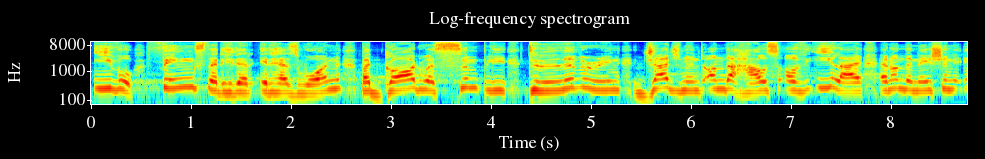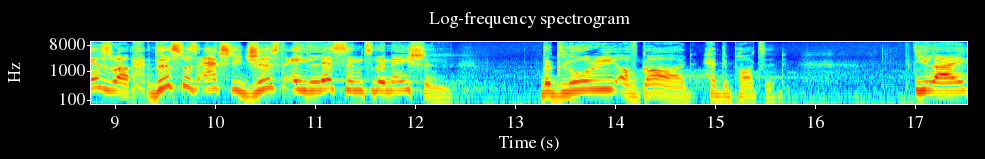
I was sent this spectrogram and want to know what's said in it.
Evil thinks that it has won, but God was simply delivering judgment on the house of Eli and on the nation Israel. This was actually just a lesson to the nation. The glory of God had departed. Eli,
